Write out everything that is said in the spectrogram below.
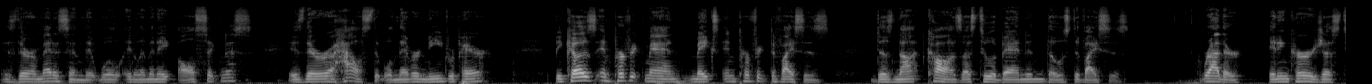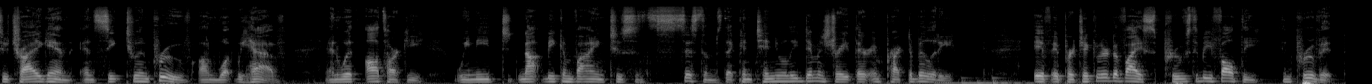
Is there a medicine that will eliminate all sickness? Is there a house that will never need repair? Because imperfect man makes imperfect devices, does not cause us to abandon those devices. Rather, it encourages us to try again and seek to improve on what we have. And with autarchy, we need to not be confined to systems that continually demonstrate their impracticability. If a particular device proves to be faulty, improve it.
